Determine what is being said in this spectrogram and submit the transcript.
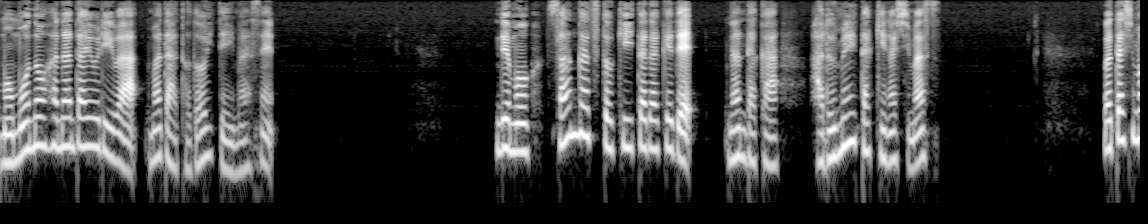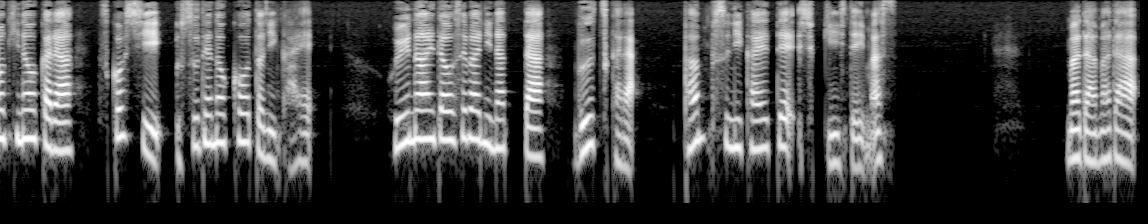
桃の花だよりはまだ届いていません。でも3月と聞いただけでなんだか春めいた気がします。私も昨日から少し薄手のコートに変え、冬の間お世話になったブーツからパンプスに変えて出勤しています。まだまだ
